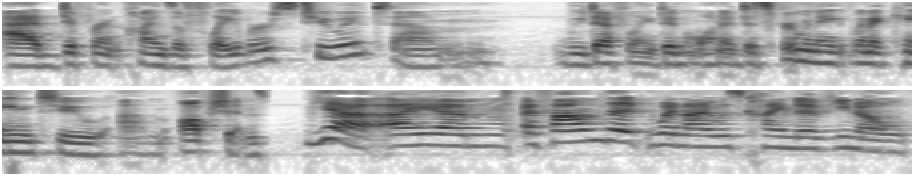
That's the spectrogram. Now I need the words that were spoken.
add different kinds of flavors to it. Um, we definitely didn't want to discriminate when it came to um, options. Yeah, I um, I found that when I was kind of you know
